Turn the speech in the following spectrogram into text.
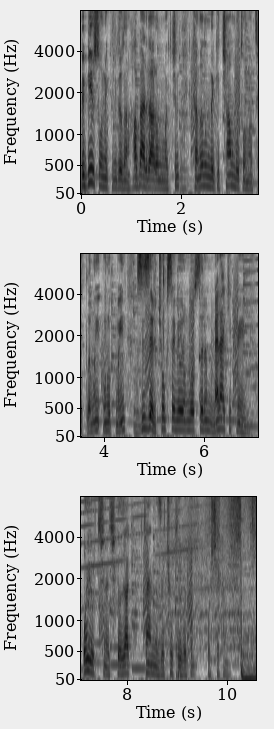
ve bir sonraki videodan haberdar olmak için kanalımdaki çan butonuna tıklamayı unutmayın. Sizleri çok seviyorum dostlarım merak etmeyin. O yurt dışına çıkacak. Kendinize çok iyi bakın. Hoşçakalın.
